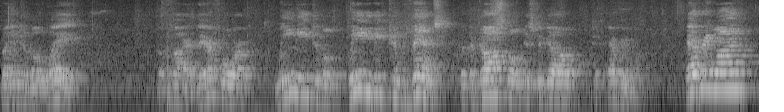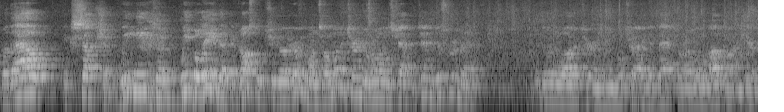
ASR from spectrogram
but into the lake of fire. Therefore, we need to be, we need to be convinced that the gospel is to go to everyone. Everyone without exception. We need to, we believe that the gospel should go to everyone. So I want to turn to Romans chapter 10 just for a minute. Doing a lot of turning and we'll try to get back to our little outline here.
